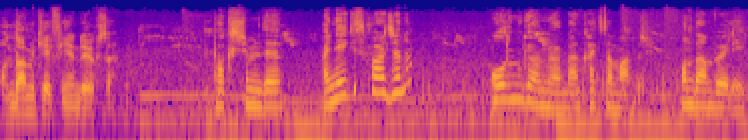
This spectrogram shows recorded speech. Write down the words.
Ondan mı keyfin yerinde yoksa? Bak şimdi. Ay ne ilgisi var canım? Oğlumu görmüyorum ben kaç zamandır. Ondan böyleyim.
